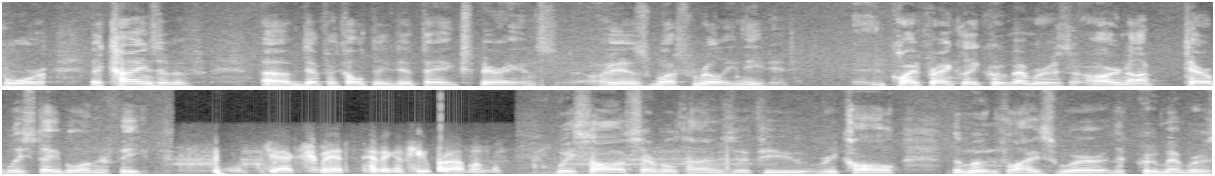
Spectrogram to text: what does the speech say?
for the kinds of, of difficulty that they experience is what's really needed. Quite frankly, crew members are not terribly stable on their feet. Jack Schmitt having a few problems. We saw several times, if you recall, the moon flights where the crew members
